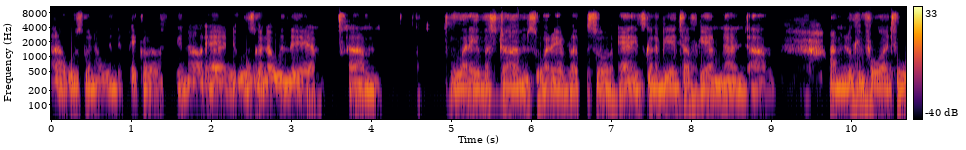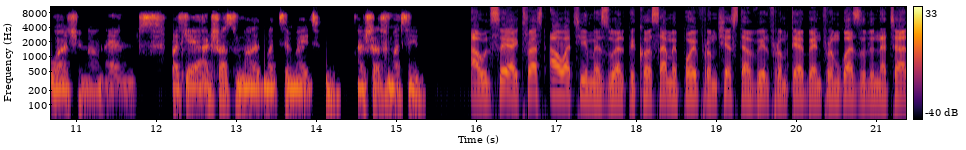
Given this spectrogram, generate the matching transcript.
Uh, who's going to win the pickle, you know, and who's going to win the um, whatever storms, whatever. So yeah, it's going to be a tough game, and um, I'm looking forward to watching. Know, and but yeah, I trust my my teammate. I trust my team. I would say I trust our team as well because I'm a boy from Chesterville, from Durban, from KwaZulu Natal.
